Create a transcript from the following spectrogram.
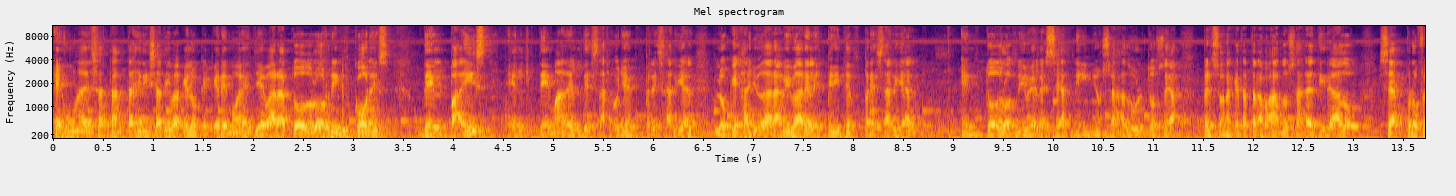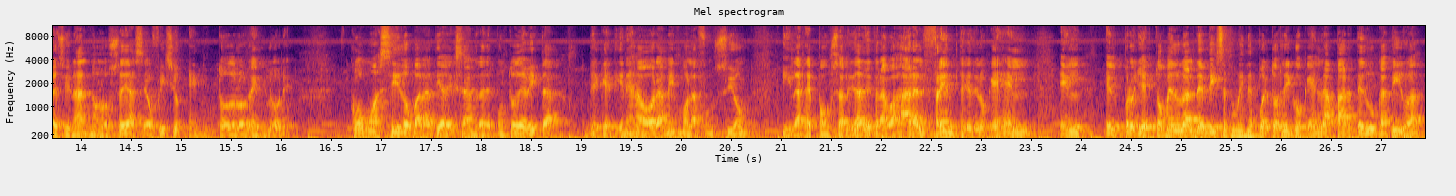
es una de esas tantas iniciativas que lo que queremos es llevar a todos los rincones del país el tema del desarrollo empresarial, lo que es ayudar a avivar el espíritu empresarial en todos los niveles, seas niño, seas adulto, seas persona que está trabajando, seas retirado, seas profesional, no lo sea, sea oficio, en todos los renglones. ¿Cómo ha sido para ti, Alexandra, desde el punto de vista de que tienes ahora mismo la función y la responsabilidad de trabajar al frente de lo que es el, el, proyecto medular de Business Women de Puerto Rico, que es la parte educativa?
